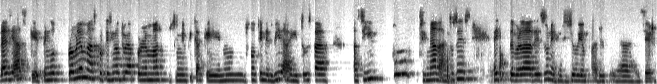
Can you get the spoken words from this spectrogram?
gracias que tengo problemas, porque si no tuviera problemas, pues significa que no, no tienes vida y todo está así, sin nada. Entonces, de verdad, es un ejercicio bien padre el poder agradecer.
